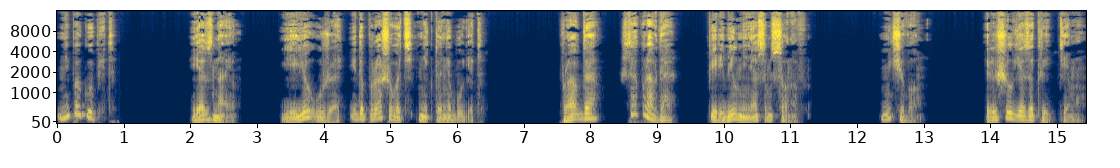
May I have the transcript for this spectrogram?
не погубит. Я знаю. Ее уже и допрашивать никто не будет. Правда? Что правда? Перебил меня Самсонов. Ничего. Решил я закрыть тему.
